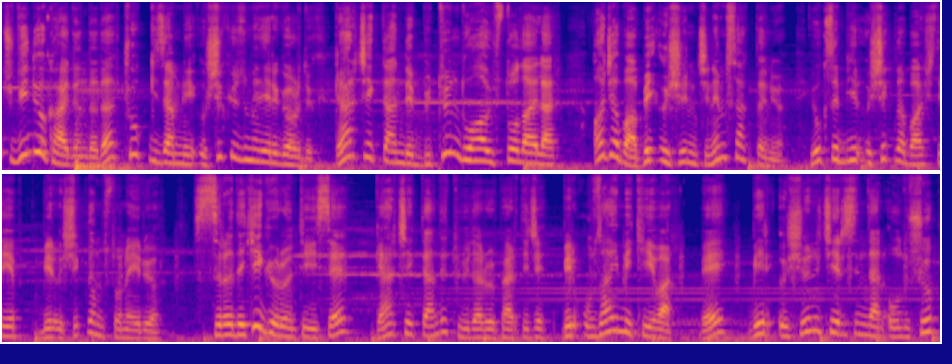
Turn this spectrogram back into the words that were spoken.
Bu üç video kaydında da çok gizemli ışık yüzmeleri gördük. Gerçekten de bütün doğaüstü olaylar acaba bir ışığın içine mi saklanıyor? Yoksa bir ışıkla başlayıp bir ışıkla mı sona eriyor? Sıradaki görüntü ise gerçekten de tüyler ürpertici. Bir uzay mekiği var ve bir ışığın içerisinden oluşup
